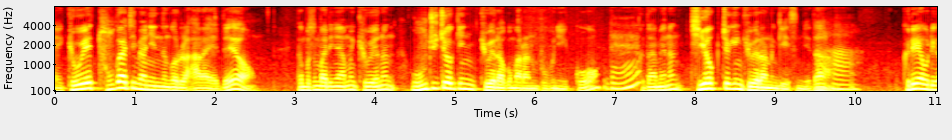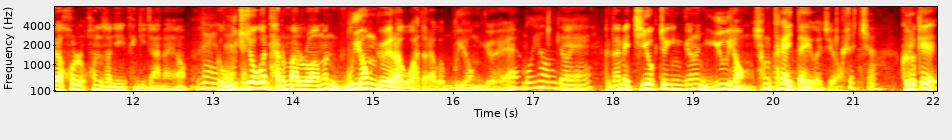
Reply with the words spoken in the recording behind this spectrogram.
예, 교회 두 가지 면이 있는 거를 알아야 돼요. 그 무슨 말이냐면 교회는 우주적인 교회라고 말하는 부분이 있고 네. 그 다음에는 지역적인 교회라는 게 있습니다. 아하. 그래야 우리가 홀, 혼선이 생기지 않아요. 네. 그 네, 우주적은 다른 말로 하면 무형교회라고 하더라고요. 무형교회. 네. 무형교회. 예. 그다음에 지역적인 교회는 유형 형태가 음, 있다 이거죠. 그렇죠. 그렇게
